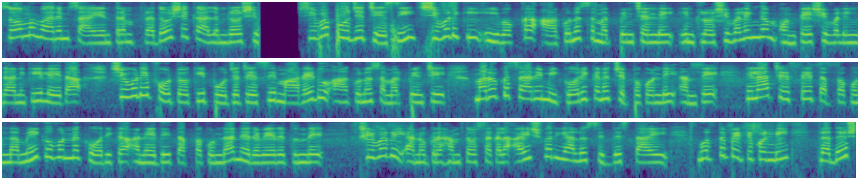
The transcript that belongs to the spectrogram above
సోమవారం సాయంత్రం ప్రదోష కాలంలో శివ పూజ చేసి శివుడికి ఈ ఒక్క ఆకును సమర్పించండి. ఇంట్లో శివలింగం ఉంటే శివలింగానికి లేదా శివుడి ఫోటోకి పూజ చేసి మారేడు ఆకును సమర్పించి మరొకసారి మీ కోరికను చెప్పుకోండి. అంతే. ఇలా చేస్తే తప్పకుండా మీకు ఉన్న కోరిక అనేది తప్పకుండా నెరవేరుతుంది. శివుడి అనుగ్రహంతో సకల ఐశ్వర్యాలు సిద్ధిస్తాయి. గుర్తుపెట్టుకోండి ప్రదోష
